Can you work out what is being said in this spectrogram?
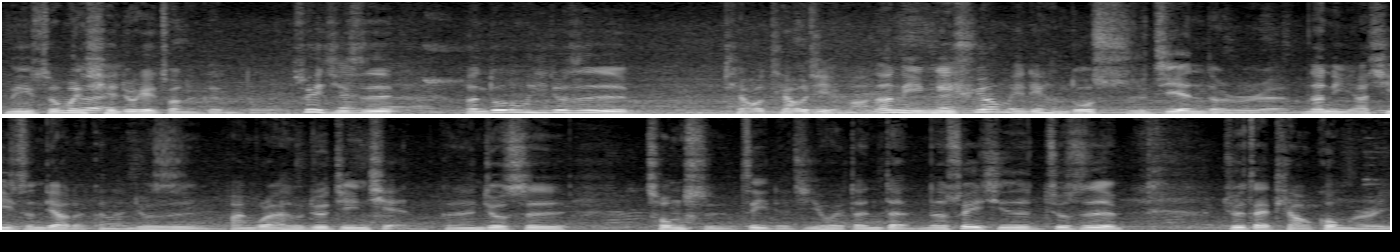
你说不定钱就可以赚得更多。所以其实很多东西就是。调调解嘛，那你你需要每天很多时间的人，那你要牺牲掉的可能就是反过来说就金钱，可能就是充实自己的机会等等。那所以其实就是就在调控而已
